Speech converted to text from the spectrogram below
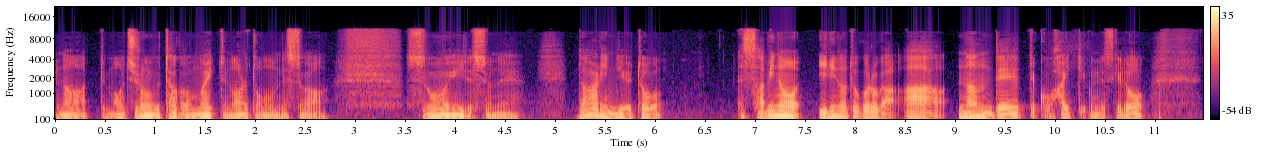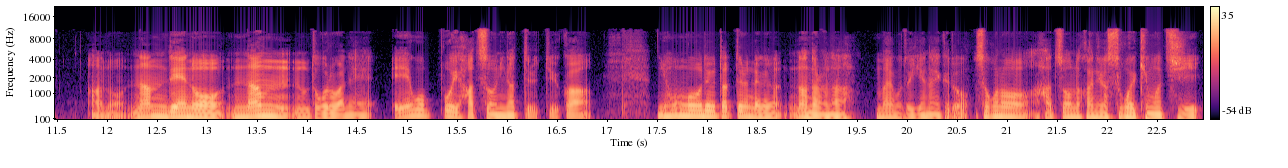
なーって、まあもちろん歌が上手いっていうのはあると思うんですが、すごいいいですよね。ダーリンで言うと、サビの入りのところが、ああ、なんでってこう入っていくんですけど、あの、なんでの、なんのところがね、英語っぽい発音になってるっていうか、日本語で歌ってるんだけど、なんだろうな。うまいこと言えないけど、そこの発音の感じがすごい気持ち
